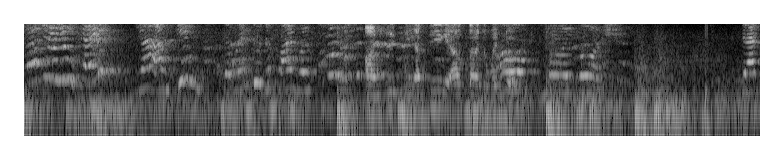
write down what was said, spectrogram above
Daddy, are you okay? Yeah, I'm seeing the window, the fireworks. I'm seeing, I'm seeing it outside the window. Oh my gosh. That's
